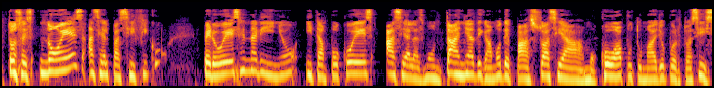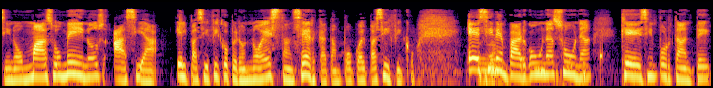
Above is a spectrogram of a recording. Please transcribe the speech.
entonces no es hacia el Pacífico, pero es en Nariño y tampoco es hacia las montañas, digamos, de Pasto, hacia Mocoa, Putumayo, Puerto Asís, sino más o menos hacia el Pacífico, pero no es tan cerca tampoco al Pacífico. Es, sin embargo, una zona que es importante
